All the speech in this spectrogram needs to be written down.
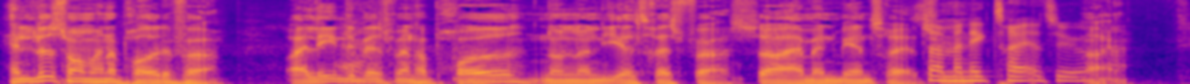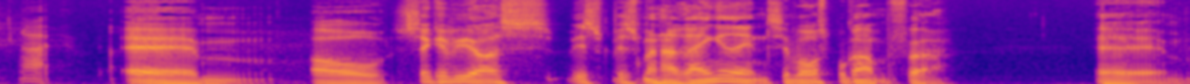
Han lød som om, han har prøvet det før. Og alene ja. det, hvis man har prøvet 0059 før, så er man mere end 23. Så er man ikke 23. Nej. Nej. Øhm, og så kan vi også, hvis, hvis man har ringet ind til vores program før, øhm,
